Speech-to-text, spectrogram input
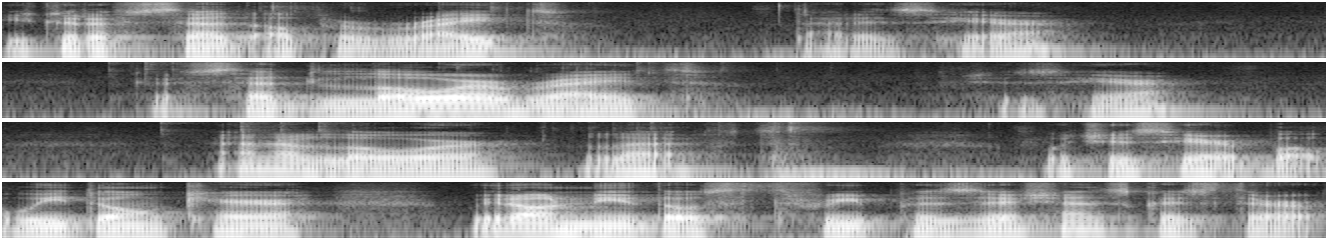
You could have said upper right, that is here. You could have said lower right, which is here, and a lower left, which is here. But we don't care. We don't need those three positions because they're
